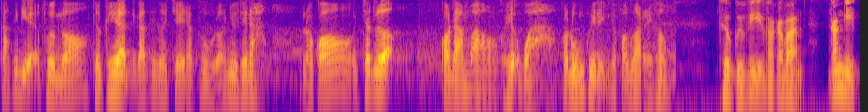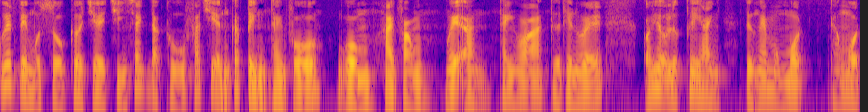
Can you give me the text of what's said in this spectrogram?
các cái địa phương đó thực hiện các cái cơ chế đặc thù đó như thế nào, nó có chất lượng, có đảm bảo có hiệu quả, có đúng quy định của pháp luật hay không. Thưa quý vị và các bạn, các nghị quyết về một số cơ chế chính sách đặc thù phát triển các tỉnh, thành phố gồm Hải Phòng, Nghệ An, Thanh Hóa, Thừa Thiên Huế có hiệu lực thi hành từ ngày 1 tháng 1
